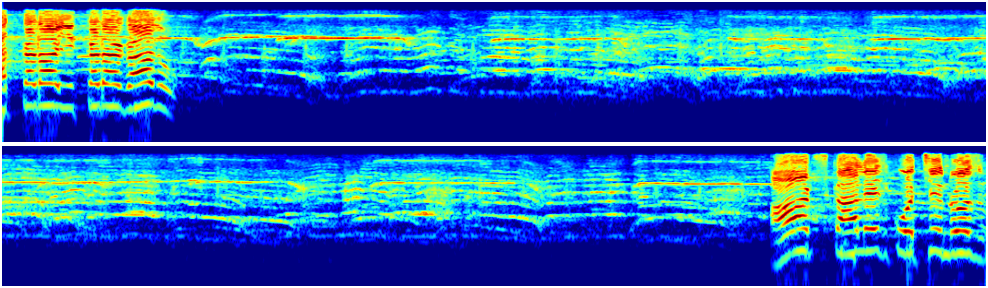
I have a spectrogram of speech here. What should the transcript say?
అక్కడ ఇక్కడ కాదు. ఆర్ట్స్ కాలేజ్కి వచ్చిన రోజు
